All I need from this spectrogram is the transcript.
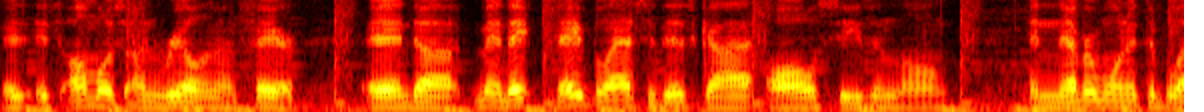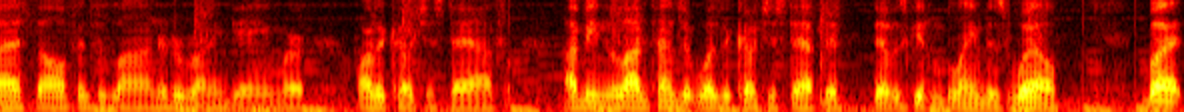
It, it's almost unreal and unfair. And uh, man, they they blasted this guy all season long, and never wanted to blast the offensive line or the running game or or the coaching staff. I mean, a lot of times it was the coaching staff that that was getting blamed as well, but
